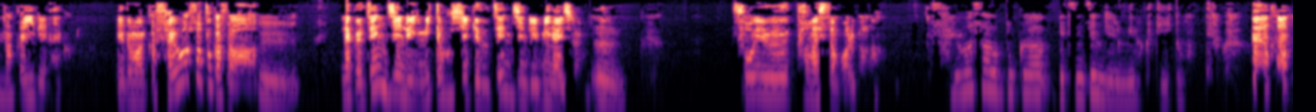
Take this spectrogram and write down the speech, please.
なんかいい例ないかな。え、でもなんか、さよわさとかさ、うん。なんか全人類に見てほしいけど、全人類見ないじゃん。うん。そういう悲しさもあるかそれはさ、僕は別に全人類見なくていいと思ってるから。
